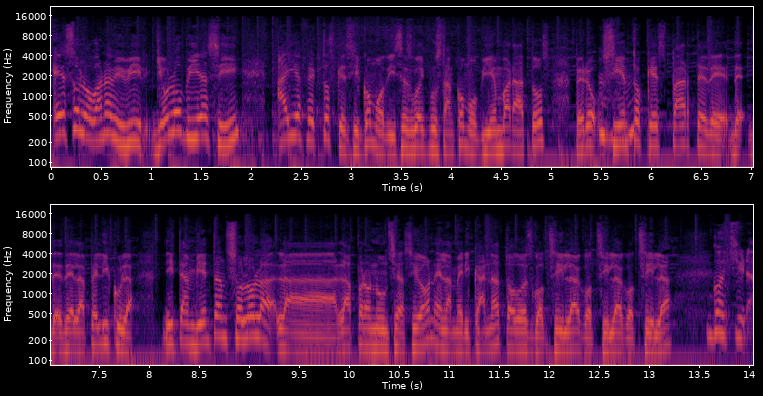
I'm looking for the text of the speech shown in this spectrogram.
eso lo van a vivir. Yo lo vi así. Hay efectos que sí, como dices, güey, pues están como bien baratos, pero siento que es parte de, la película. Y también tan solo la, pronunciación en la americana, todo es Godzilla, Godzilla, Godzilla. Gojira.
